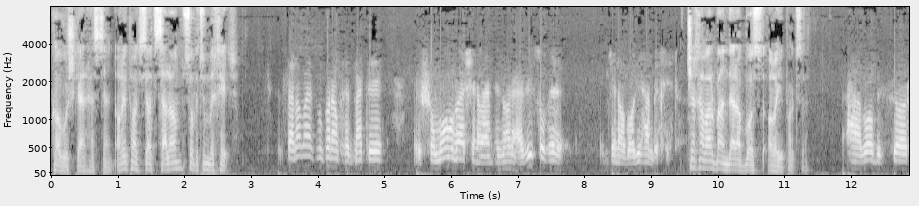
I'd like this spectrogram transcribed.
کاوشگر هستند. آقای پاکزاد سلام صبحتون بخیر. سلام عرض می‌کنم خدمت شما و شنوندگان عزیز. صبح جنابالی هم بخیر. چه خبر بندر عباس آقای پاکزاد؟ هوا بسیار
